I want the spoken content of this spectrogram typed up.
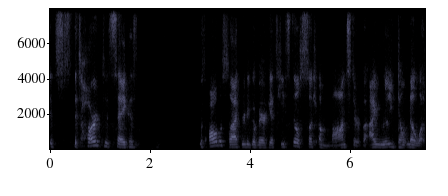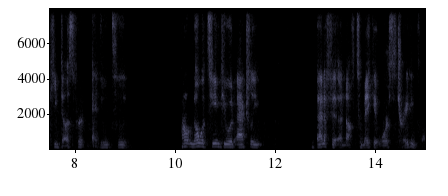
It's it's hard to say because with all the slack Rudy Gobert gets, he's still such a monster. But I really don't know what he does for any team. I don't know a team he would actually benefit enough to make it worth trading for.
